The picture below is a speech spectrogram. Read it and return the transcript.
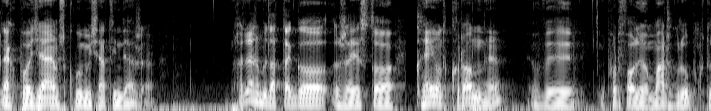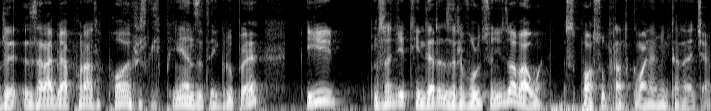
jak powiedziałem, skupimy się na Tinderze. Chociażby dlatego, że jest to klient koronny w portfolio Match Group, który zarabia ponad połowę wszystkich pieniędzy tej grupy i w zasadzie Tinder zrewolucjonizował sposób randkowania w internecie.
